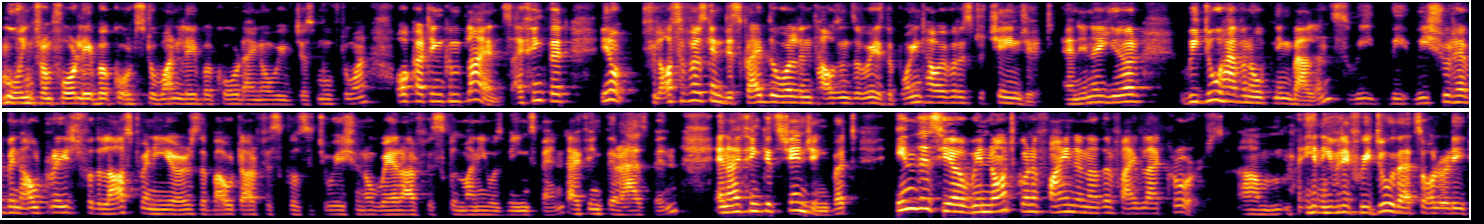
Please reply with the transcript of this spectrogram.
moving from four labor codes to one labor code i know we've just moved to one or cutting compliance. I think that you know philosophers can describe the world in thousands of ways. The point however is to change it. And in a year we do have an opening balance. We we, we should have been outraged for the last 20 years about our fiscal situation or where our fiscal money was being spent. I think there has been and i think it's changing. But in this year we're not going to find another 5 lakh crores um, and even if we do, that's already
